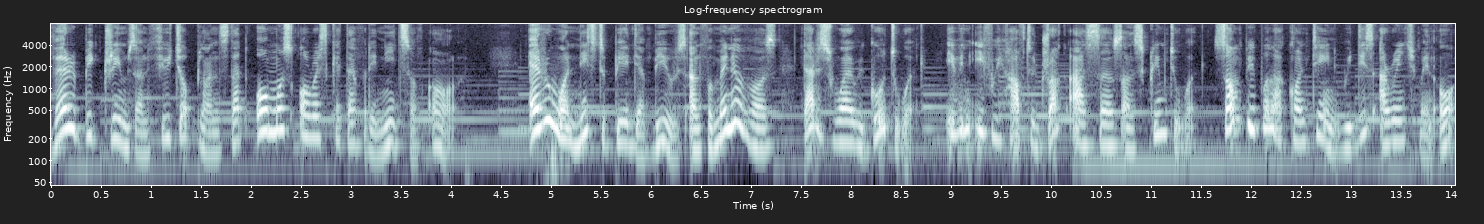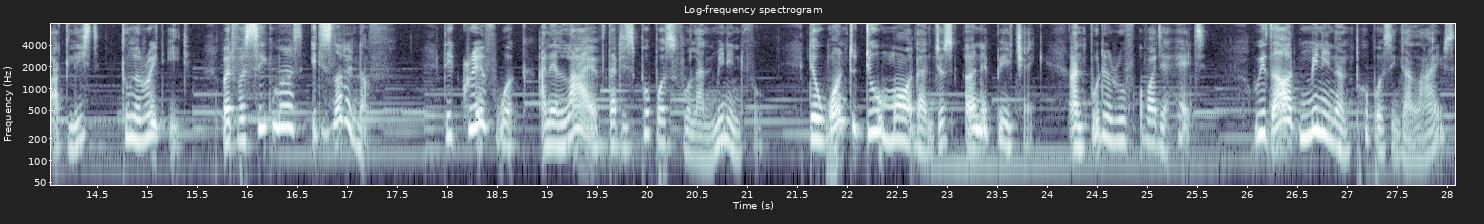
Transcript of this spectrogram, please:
very big dreams and future plans that almost always cater for the needs of all. Everyone needs to pay their bills and for many of us, that is why we go to work, even if we have to drag ourselves and scream to work. Some people are contained with this arrangement or at least tolerate it, but for Sigmas, it is not enough. They crave work and a life that is purposeful and meaningful. They want to do more than just earn a paycheck and put a roof over their heads. Without meaning and purpose in their lives,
